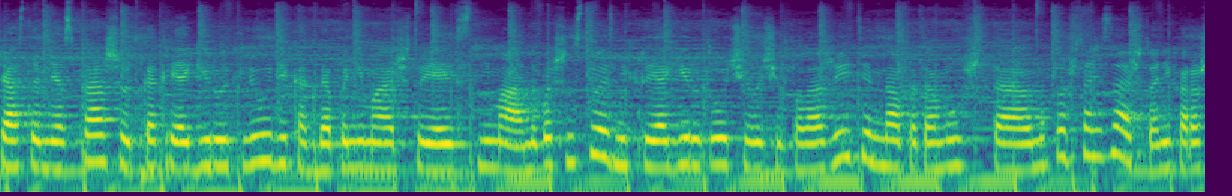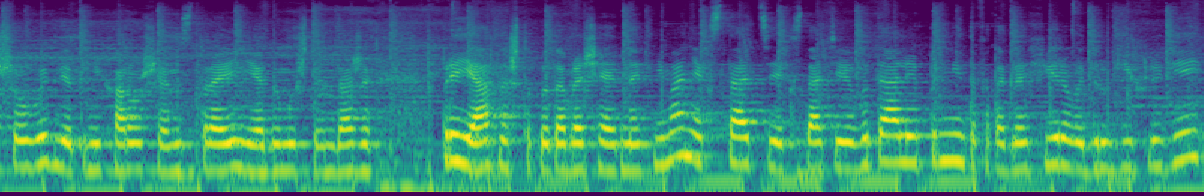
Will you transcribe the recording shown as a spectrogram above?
Часто меня спрашивают, как реагируют люди, когда понимают, что я их снимаю. Но большинство из них реагируют очень-очень положительно, потому что, ну, потому что они знают, что они хорошо выглядят, у них хорошее настроение. Я думаю, что им даже приятно, что кто-то обращает на их внимание. Кстати, кстати, в Италии принято фотографировать других людей,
